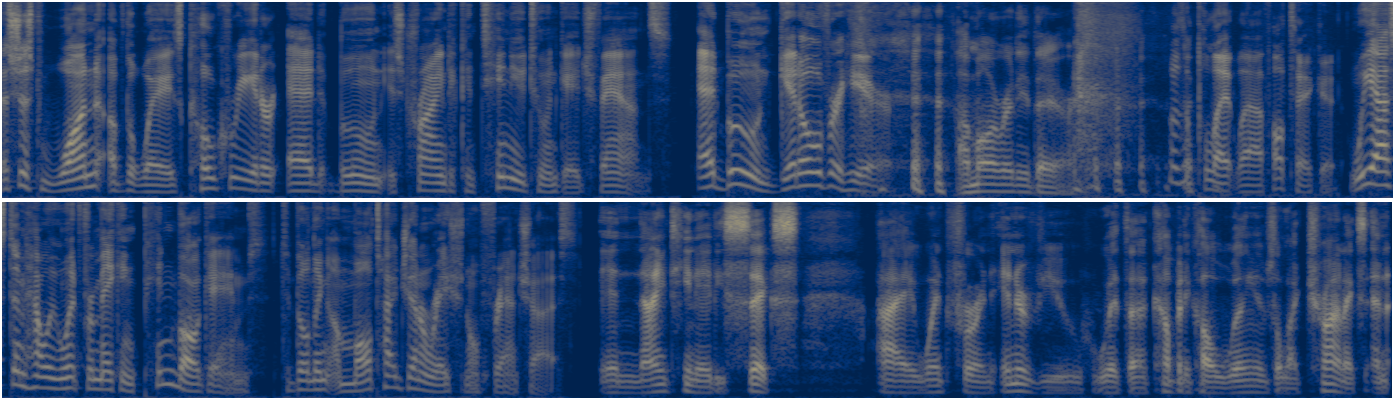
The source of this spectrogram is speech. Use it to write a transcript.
That's just one of the ways co creator Ed Boon is trying to continue to engage fans. Ed Boon, get over here. I'm already there. that was a polite laugh. I'll take it. We asked him how he went from making pinball games to building a multi generational franchise. In 1986, I went for an interview with a company called Williams Electronics, and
